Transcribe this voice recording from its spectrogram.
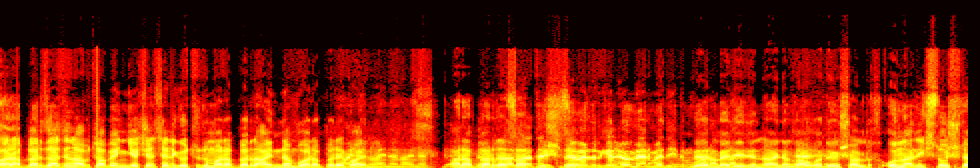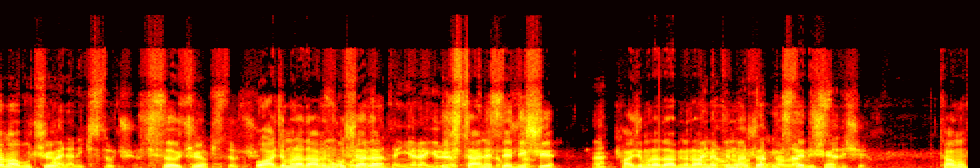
Araplar zaten abi ta ben geçen sene götürdüm Arapları aynıdan bu Araplar hep aynı. Aynen aynen. Araplar da zaten iki satmıştı. seferdir geliyorum vermediydim. bu Araplara. Vermediydin aynen kavga dövüş aldık. Onların ikisi de mi abi? Uçuyor. Aynen ikisi de uçuyor. İkisi de uçuyor. İkisi de uçuyor. O Hacı Murat abinin Sokuluyor kuşlardan zaten yere giriyor. iki tanesi de Kuşlar. dişi. He? Hacı Murat abinin Aynen onlar kuşlardan ikisi de ikisi dişi. de dişi. Tamam.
